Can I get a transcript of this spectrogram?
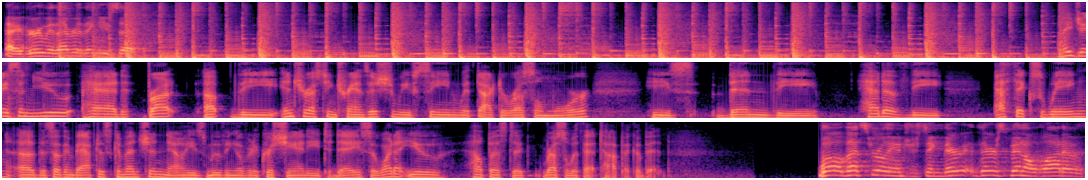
I agree with everything you said. Hey, Jason, you had brought up the interesting transition we've seen with Dr. Russell Moore. He's been the head of the ethics wing of the Southern Baptist Convention. Now he's moving over to Christianity Today. So why don't you help us to wrestle with that topic a bit? Well, that's really interesting. There, there's been a lot of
